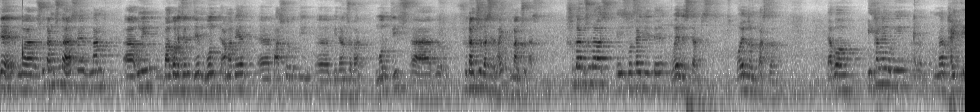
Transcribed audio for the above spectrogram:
যে সুধাংশু দাসের নাম উনি বা বলেছেন যে আমাদের পার্শ্ববর্তী বিধানসভার মন্ত্রী সুধাংশু দাসের ভাই, হিমাংশু দাস। সুধাংশু দাস এই সোসাইটিতে well establish well known person এবং এখানে উনি ওনার ভাইকে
